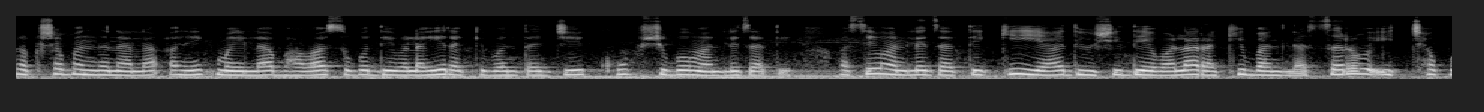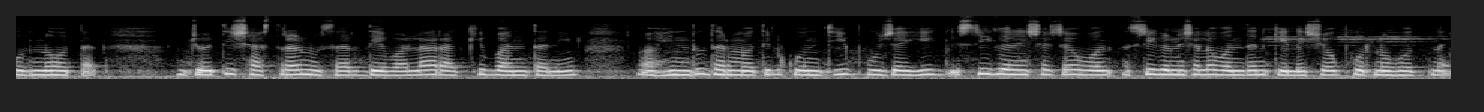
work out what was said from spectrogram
रक्षाबंधनाला अनेक महिला भावासोबत देवालाही राखी बांधतात जे खूप शुभ मानले जाते. असे मानले जाते की या दिवशी देवाला राखी बांधल्यास सर्व इच्छा पूर्ण होतात. ज्योतिषशास्त्रानुसार देवाला राखी बांधताना हिंदू धर्मातील कोणतीही पूजा ही श्री गणेशाच्या वन श्री गणेशाला वंदन केल्याशिवाय पूर्ण होत नाही.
